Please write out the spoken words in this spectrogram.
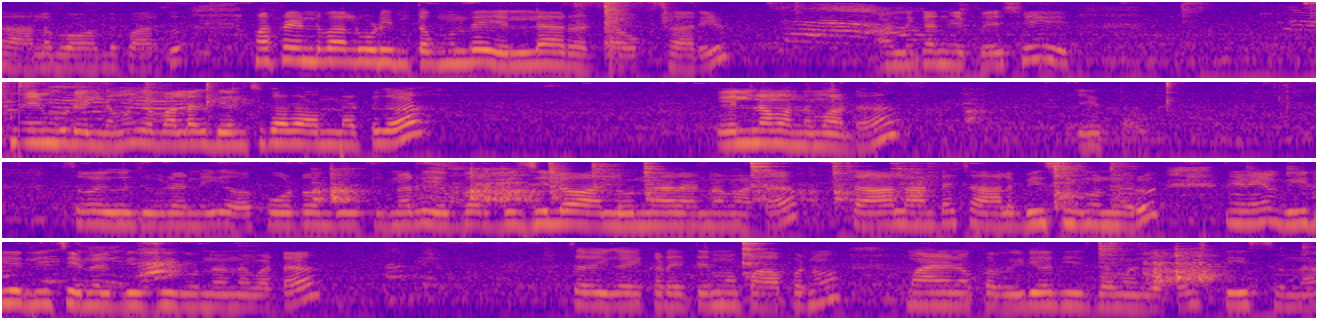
చాలా బాగుంది పార్కు మా ఫ్రెండ్ వాళ్ళు కూడా ఇంతకుముందే వెళ్ళారట ఒకసారి. అందుకని చెప్పేసి మేము కూడా వెళ్ళాము. ఇక వాళ్ళకి తెలుసు కదా అన్నట్టుగా వెళ్ళినాం అన్నమాట చేస్తాం. సో ఇక చూడండి ఫోటోలు దిగుతున్నారు. ఎవరు బిజీలో వాళ్ళు ఉన్నారన్నమాట. చాలా అంటే చాలా బిజీగా ఉన్నారు. నేనే వీడియో తీసి బిజీగా ఉన్నాను అన్నమాట సో ఇక ఇక్కడైతే మా పాపను మా ఆయన ఒక వీడియో తీద్దామని చెప్పేసి తీస్తున్నా.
